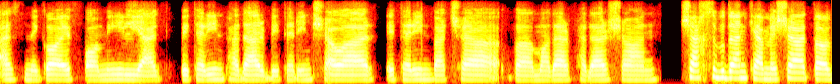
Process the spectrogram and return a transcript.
از نگاه فامیل یک بهترین پدر بهترین شوهر بهترین بچه و مادر پدرشان شخصی بودن که همیشه تا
